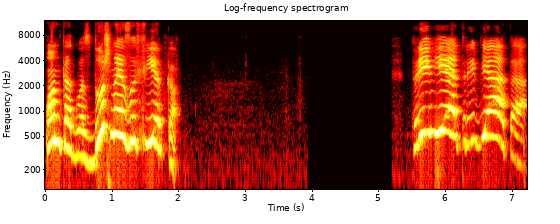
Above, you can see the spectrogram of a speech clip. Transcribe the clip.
Он как воздушная зафирка. Привет, ребята!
